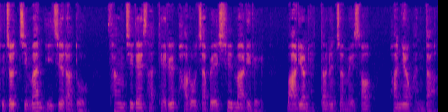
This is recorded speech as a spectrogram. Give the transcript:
늦었지만 이제라도 상지대 사태를 바로잡을 실마리를 마련했다는 점에서 환영한다.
